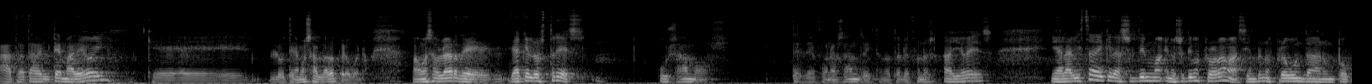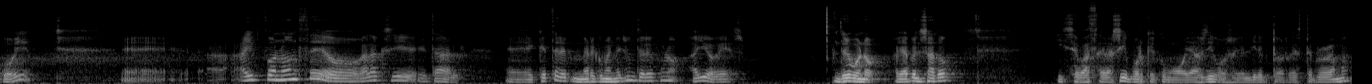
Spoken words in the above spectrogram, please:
a tratar el tema de hoy, que lo tenemos hablado, pero bueno, vamos a hablar de, ya que los tres usamos teléfonos Android, tanto teléfonos iOS, y a la vista de que las últimas, en los últimos programas siempre nos preguntan un poco, oye, eh, iPhone 11 o Galaxy y tal, eh, ¿qué ¿me recomendáis un teléfono iOS? Entonces, bueno, había pensado, y se va a hacer así, porque como ya os digo, soy el director de este programa,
